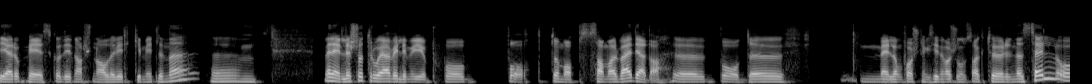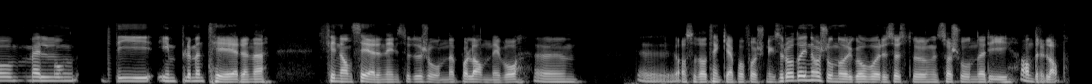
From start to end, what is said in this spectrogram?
de europeiske og de nasjonale virkemidlene. Men ellers så tror jeg veldig mye på bottom up-samarbeid. Ja, både mellom forsknings- og innovasjonsaktørene selv og mellom de implementerende, finansierende institusjonene på landnivå. Altså da tenker jeg på Forskningsrådet og Innovasjon Norge og våre søsterorganisasjoner i andre land.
